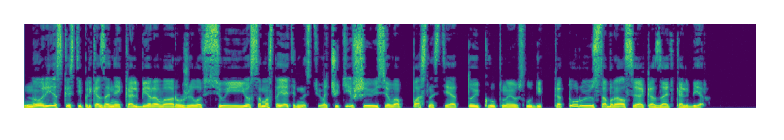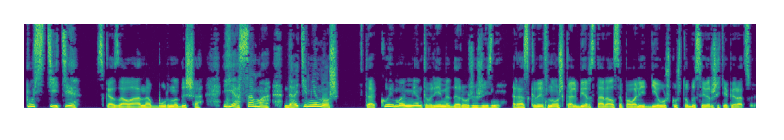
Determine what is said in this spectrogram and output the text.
Но резкость и приказание Кальбера вооружило всю ее самостоятельностью, очутившуюся в опасности от той крупной услуги, которую собрался оказать Кальбер. «Пустите!» — сказала она, бурно дыша. «Я сама! Дайте мне нож!» В такой момент время дороже жизни. Раскрыв нож, Кальбер старался повалить девушку, чтобы совершить операцию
